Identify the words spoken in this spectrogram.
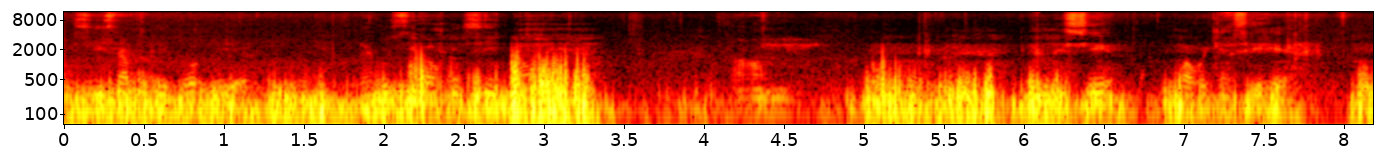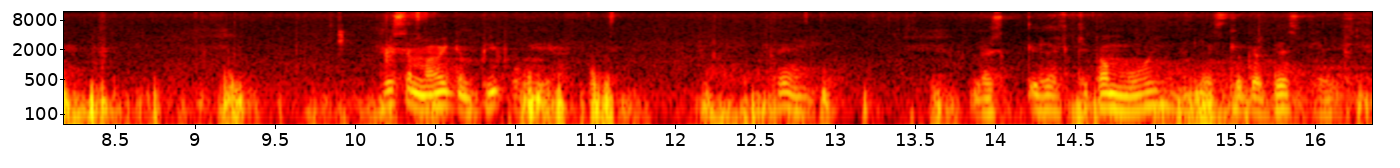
You see some people here. Let me see what we can see on here. Um, let me see what we can see here. There's American people here. Okay. Let's let's keep on moving. Let's look at this place.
